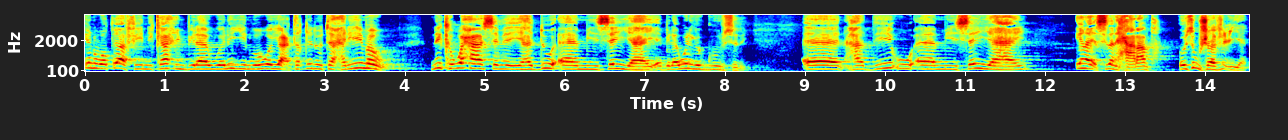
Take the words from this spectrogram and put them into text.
in waia fii nikaaxin bilaa waliyin wahuwa yactaqidu taxriimahu ninka waxaa sameeyey hadduu aaminsan yahay ee bilaa weliga guursaday haddii uu aaminsan yahay inay sidani xaaraanta oo isagu shaafici yahay.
